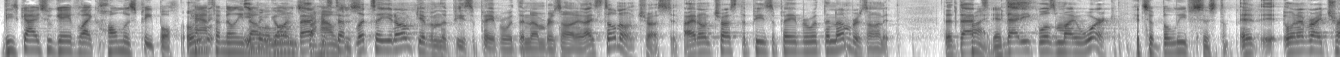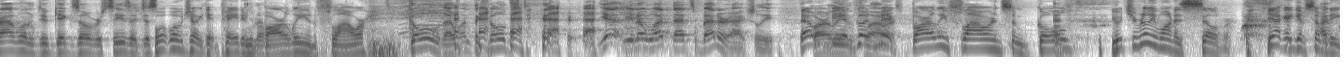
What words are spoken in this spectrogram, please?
These guys who gave like homeless people Well, half a million dollar loans for a step, houses. let's say you don't give them the piece of paper with the numbers on it. I still don't trust it. I don't trust the piece of paper with the numbers on it. That that's, Right, that equals my work. It's a belief system. It, it, whenever I travel and do gigs overseas, I just What, what would you like? Get paid in know. barley and flour? gold. I want the gold standard. Yeah, you know what? That's better actually. That would be a good flour. mix. Barley, flour, and some gold. what you really want is silver. You're not gonna give somebody. You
